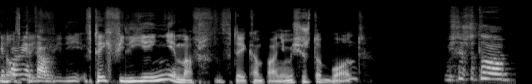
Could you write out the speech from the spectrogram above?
No, w, tej chwili, w tej chwili jej nie ma w, w tej kampanii. Myślisz, że to błąd? Myślę, że to.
